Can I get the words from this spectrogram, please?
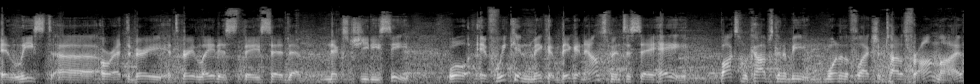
at least, uh, or at the very at the very latest. They said that next GDC. Well, if we can make a big announcement to say, hey, Vox Macabre's going to be one of the flagship titles for OnLive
